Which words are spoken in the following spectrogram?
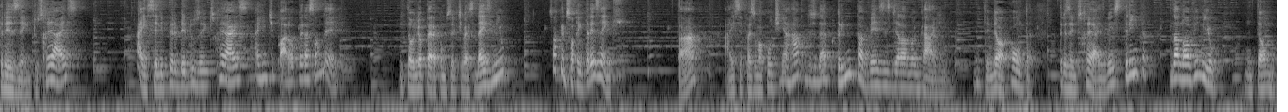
300 reais, aí se ele perder 200 reais, a gente para a operação dele. Então ele opera como se ele tivesse 10 mil, só que ele só tem 300, tá? Aí você faz uma continha rápida, isso dá 30 vezes de alavancagem, entendeu? A conta, 300 reais vezes 30 dá 9 mil. Então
